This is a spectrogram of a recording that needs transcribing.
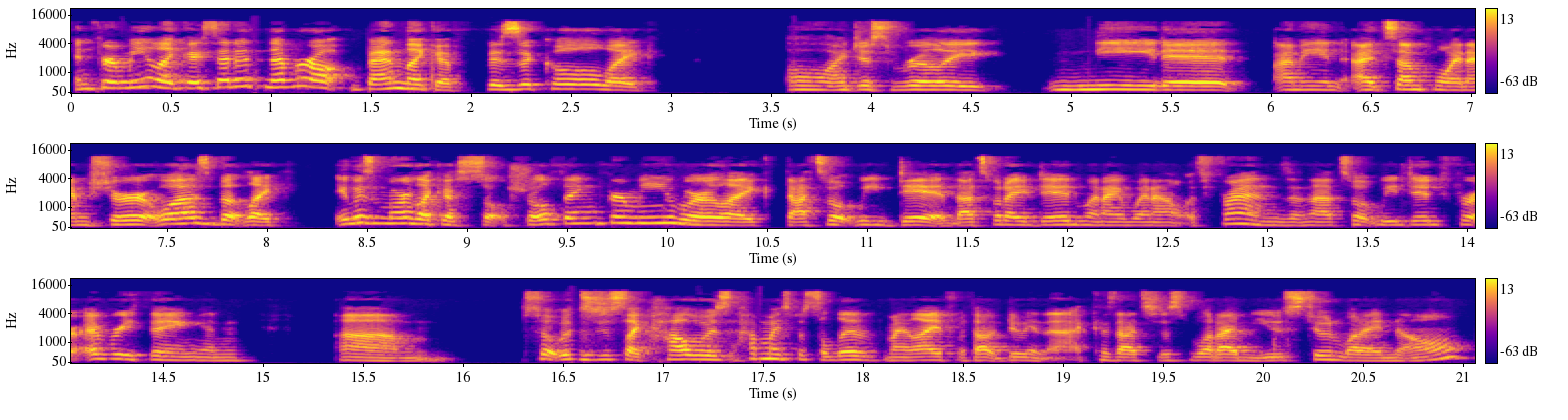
and for me, like I said, it's never been like a physical, like, oh, I just really need it. I mean, at some point, I'm sure it was, but like, it was more like a social thing for me where like that's what we did that's what i did when i went out with friends and that's what we did for everything and um so it was just like how was how am i supposed to live my life without doing that because that's just what i'm used to and what i know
